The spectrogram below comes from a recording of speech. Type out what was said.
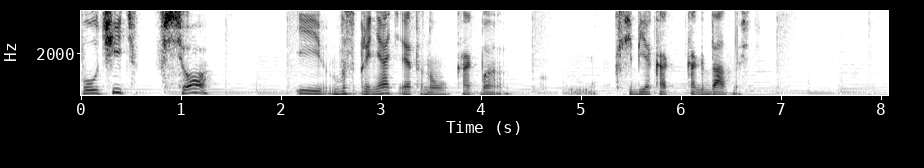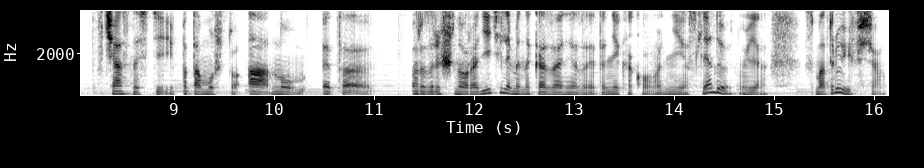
получить все, и воспринять это, ну, как бы к себе как, как данность. В частности, потому что, а, ну, это разрешено родителями, наказание за это никакого не следует, ну, я смотрю и все.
